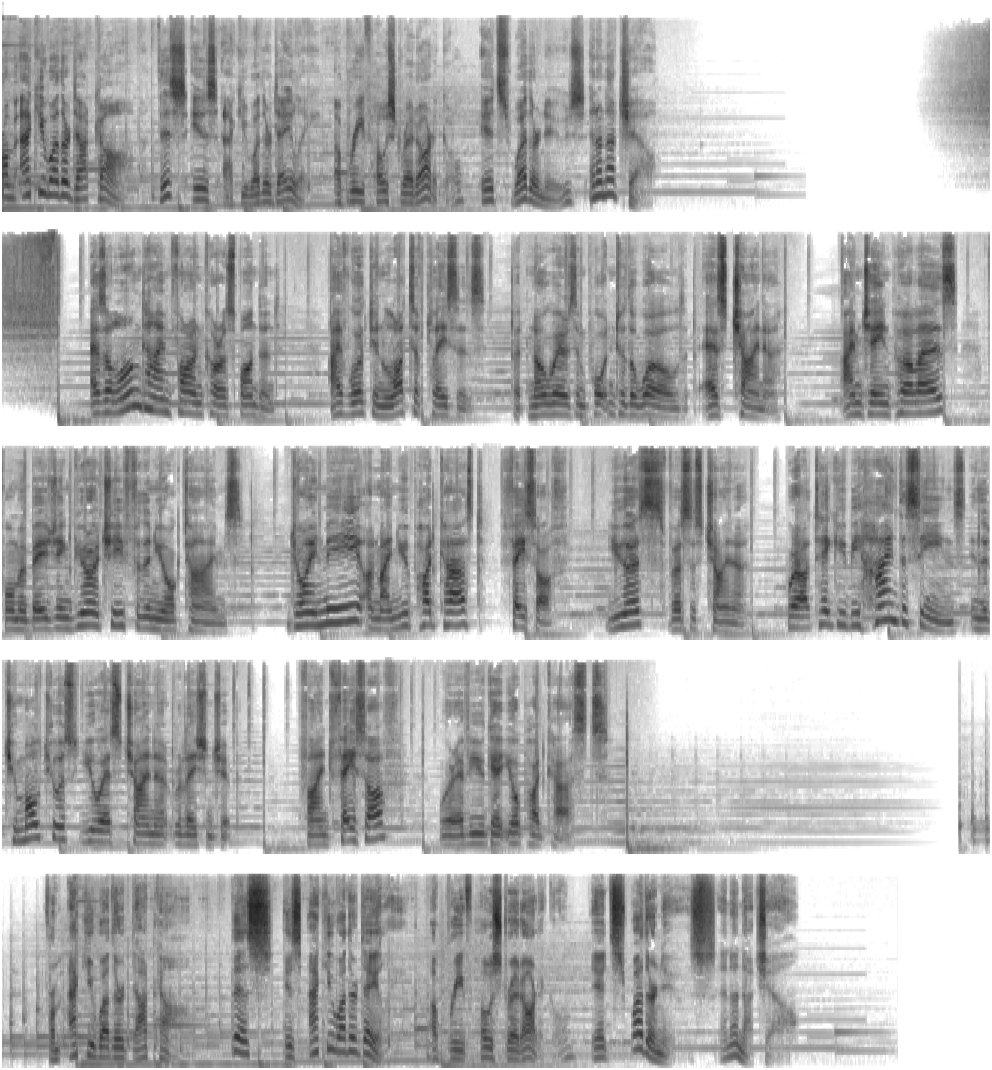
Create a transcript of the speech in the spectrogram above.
From AccuWeather.com, this is AccuWeather Daily, a brief host read article. It's weather news in a nutshell. As a longtime foreign correspondent, I've worked in lots of places, but nowhere as important to the world as China. I'm Jane Perlez, former Beijing bureau chief for the New York Times. Join me on my new podcast, Face Off US versus China, where I'll take you behind the scenes in the tumultuous US China relationship. Find Face Off wherever you get your podcasts. From AccuWeather.com, this is AccuWeather Daily, a brief host read article. It's weather news in a nutshell.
